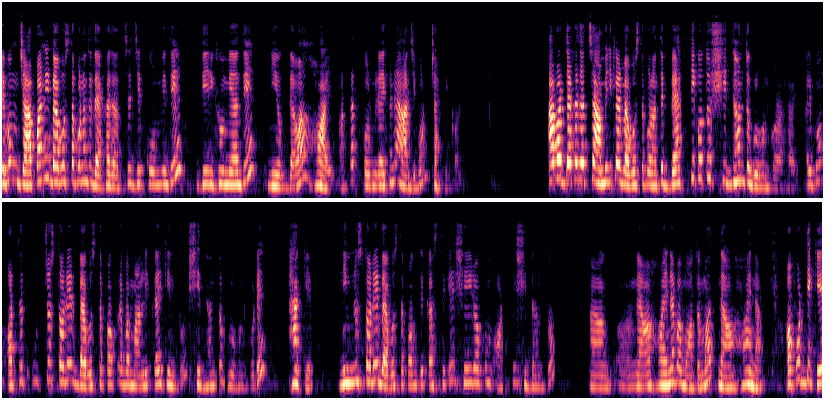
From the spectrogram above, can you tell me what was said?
এবং জাপানি ব্যবস্থাপনাতে দেখা যাচ্ছে যে কর্মীদের দীর্ঘমেয়াদে নিয়োগ দেওয়া হয়, অর্থাৎ কর্মীরা এখানে আজীবন চাকরি করে। আবার দেখা যাচ্ছে আমেরিকার ব্যবস্থাপনাতে ব্যক্তিগত সিদ্ধান্ত গ্রহণ করা হয় এবং অর্থাৎ উচ্চ স্তরের ব্যবস্থাপকরা বা মালিকরাই কিন্তু সিদ্ধান্ত গ্রহণ করে থাকে। নিম্ন স্তরের ব্যবস্থাপকদের কাছ থেকে সেই রকম অর্থে সিদ্ধান্ত নেওয়া হয় না বা মতামত নেওয়া হয় না। অপরদিকে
